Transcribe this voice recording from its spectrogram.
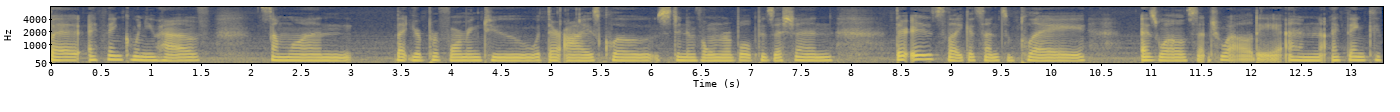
but I think when you have someone that you're performing to with their eyes closed in a vulnerable position, there is like a sense of play as well as sensuality. And I think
